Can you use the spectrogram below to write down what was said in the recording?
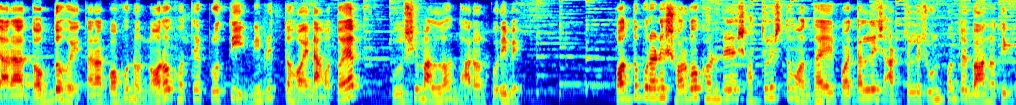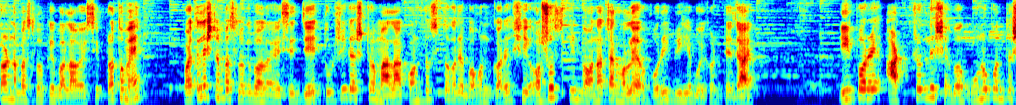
দ্বারা দগ্ধ হয়ে তারা কখনো নরক হতে প্রতি নিবৃত্ত হয় না, অতএব তুলসীমাল্য ধারণ করিবে। পদ্মপুরাণের স্বর্গখণ্ডের সাতচল্লিশতম অধ্যায়ে পঁয়তাল্লিশ, আটচল্লিশ উনপঞ্চাশ বাহান্ন, তিপ্পান্ন নম্বর শ্লোকে বলা হয়েছে, প্রথমে পঁয়তাল্লিশ নম্বর শ্লোকে বলা হয়েছে, যে তুলসীকাষ্ঠ মালা কণ্ঠস্থ করে বহন করে, সেই অসুস্থ কিংবা অনাচার হলেও হরিগৃহে বৈকুণ্ঠে যায়। এরপরে আটচল্লিশ এবং উনপঞ্চাশ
